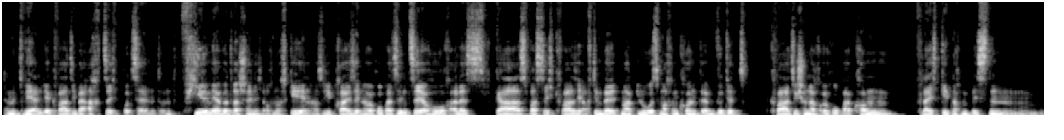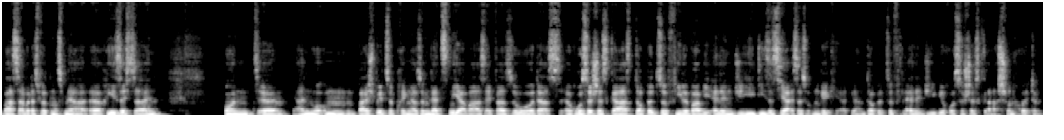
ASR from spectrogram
Damit wären wir quasi bei 80 Prozent. Und viel mehr wird wahrscheinlich auch noch gehen. Also die Preise in Europa sind sehr hoch. Alles Gas, was sich quasi auf dem Weltmarkt losmachen konnte, wird jetzt quasi schon nach Europa kommen. Vielleicht geht noch ein bisschen was, aber das wird noch mehr äh, riesig sein. Und äh, ja, nur um ein Beispiel zu bringen, also im letzten Jahr war es etwa so, dass russisches Gas doppelt so viel war wie LNG. Dieses Jahr ist es umgekehrt. Wir haben doppelt so viel LNG wie russisches Gas schon heute.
